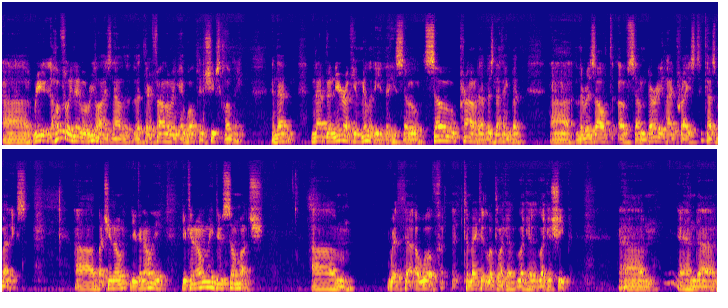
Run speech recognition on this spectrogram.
uh, re- hopefully they will realize now that, that they're following a wolf in sheep's clothing. And that that veneer of humility that he's so so proud of is nothing but uh, the result of some very high priced cosmetics. Uh, but you know, you can only you can only do so much um, with uh, a wolf to make it look like a like a like a sheep, um, and uh,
